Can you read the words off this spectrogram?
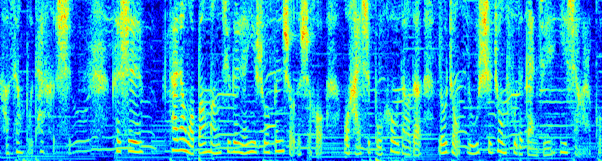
好像不太合适。可是。他让我帮忙去跟仁义说分手的时候，我还是不厚道的，有种如释重负的感觉一闪而过。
